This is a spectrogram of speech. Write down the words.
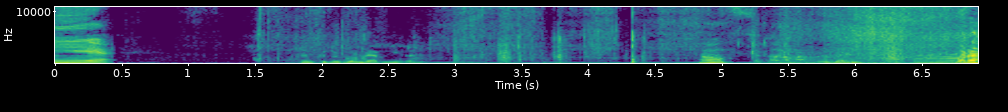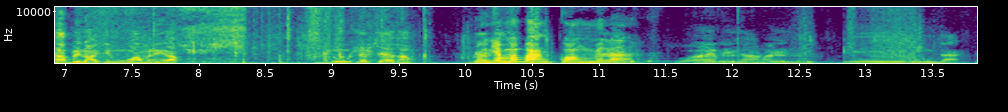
นี้คือเป็นคนแบบนี้เออ เอ้ามาเลยครับพี่น้องกินม่วงมานี่ครับเมนูแซ่บๆครับเอาอย่ามาบังกล้องไหมล่ะนี่มึงอยากแต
